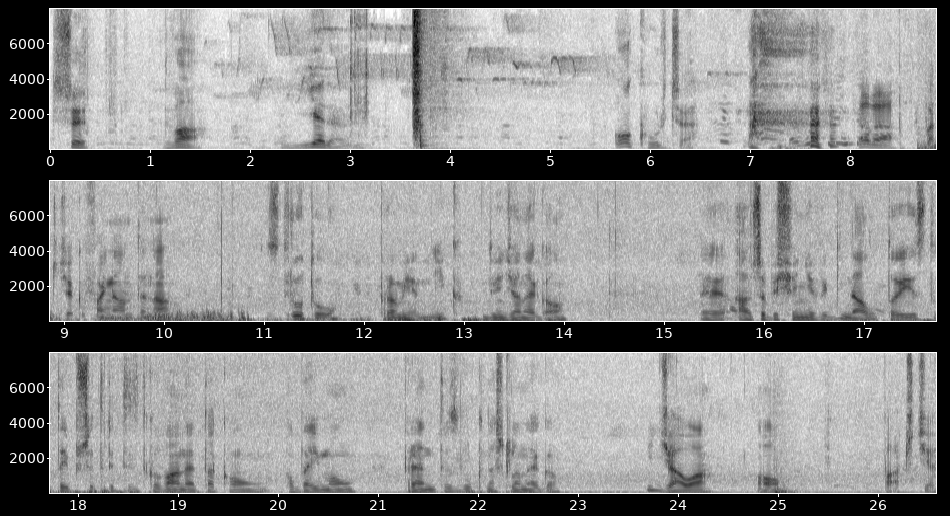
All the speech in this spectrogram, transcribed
Trzy, dwa, jeden. O kurcze. Dobra. Patrzcie, jaka fajna antena z drutu, promiennik miedzianego. E, A żeby się nie wyginał, to jest tutaj przytrytytkowane taką obejmą pręt z włókna szklanego. I działa. O, patrzcie.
